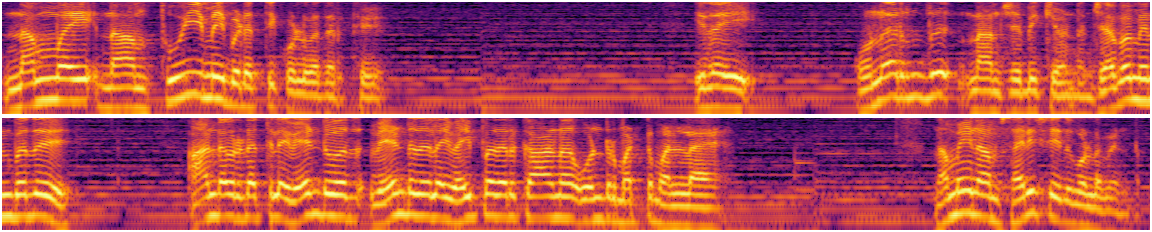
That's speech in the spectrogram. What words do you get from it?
நம்மை நாம் தூய்மைப்படுத்திக் கொள்வதற்கு. இதை உணர்ந்து நாம் ஜெபிக்க வேண்டும். ஜெபம் என்பது ஆண்டவரிடத்தில் வேண்டுவது வேண்டுதலை வைப்பதற்கான ஒன்று மட்டுமல்ல. நம்மை நாம் சரி செய்து கொள்ள வேண்டும்.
